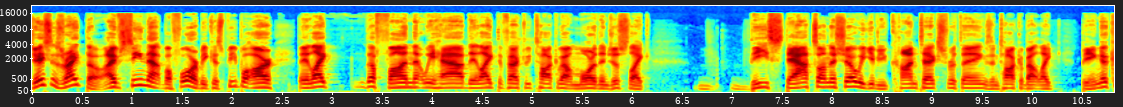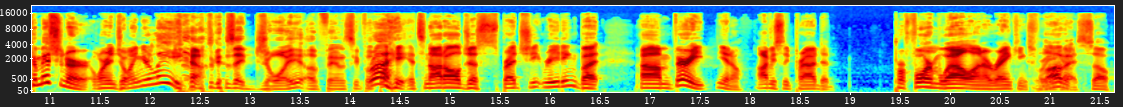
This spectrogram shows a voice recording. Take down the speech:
Jason's right though. I've seen that before because people are they like the fun that we have. They like the fact we talk about more than just like these stats on the show. We give you context for things and talk about like being a commissioner or enjoying your league. Yeah, I was gonna say joy of fantasy football. Right. It's not all just spreadsheet reading, but um, very, you know, obviously proud to perform well on our rankings for Love you it. guys. So,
